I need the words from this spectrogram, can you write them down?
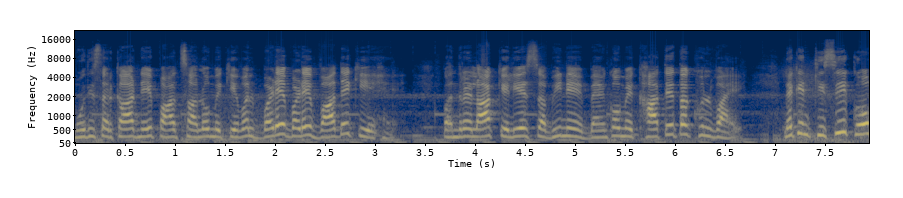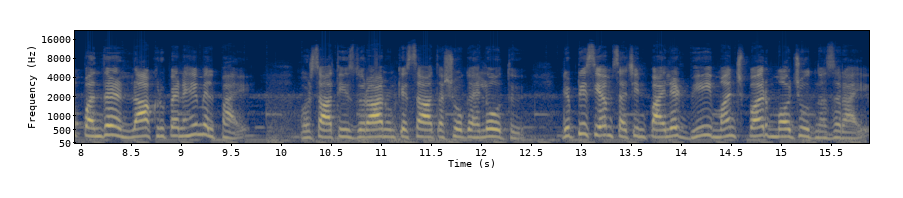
मोदी सरकार ने पाँच सालों में केवल बड़े बड़े वादे किए हैं। पंद्रह लाख के लिए सभी ने बैंकों में खाते तक खुलवाए, लेकिन किसी को पंद्रह लाख रुपए नहीं मिल पाए। और साथ ही इस दौरान उनके साथ अशोक गहलोत डिप्टी सीएम सचिन पायलट भी मंच पर मौजूद नज़र आए।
